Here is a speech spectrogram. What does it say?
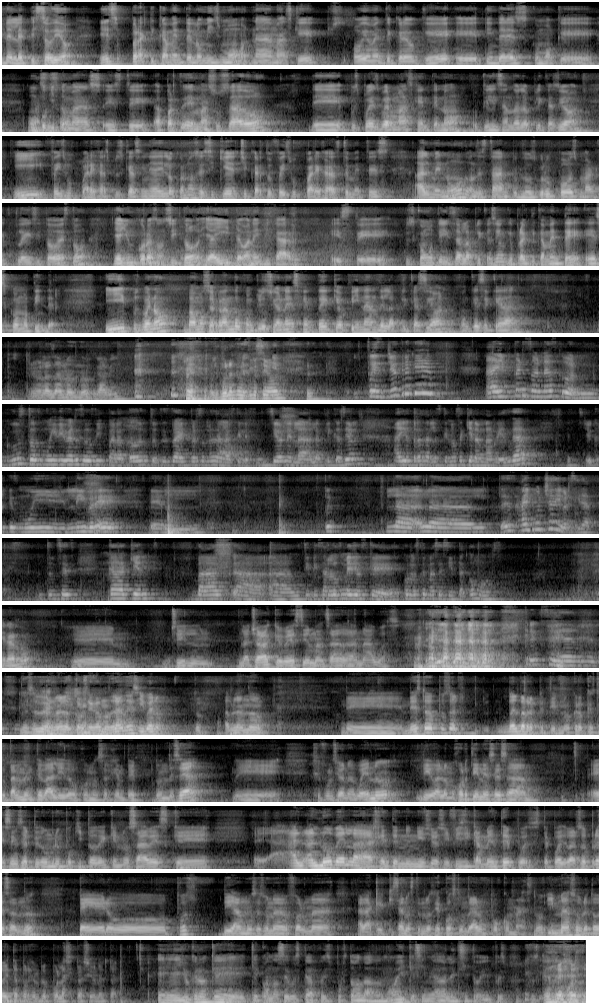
del episodio. Es prácticamente lo mismo, nada más que pues, obviamente creo que eh, Tinder es como que un Más poquito usado. más, este, aparte de más usado, eh, pues puedes ver más gente, ¿no? Utilizando la aplicación. Y Facebook Parejas, pues casi nadie lo conoce. Si quieres checar tu Facebook Parejas, te metes al menú donde están pues, los grupos, Marketplace y todo esto. Y hay un corazoncito y ahí te van a indicar este, pues, cómo utilizar la aplicación, que prácticamente es como Tinder. Y pues bueno, vamos cerrando conclusiones, gente. ¿Qué opinan de la aplicación? ¿Con qué se quedan? Primero las damas, ¿no, Gaby? ¿Alguna conclusión? Pues yo creo que hay personas con gustos muy diversos y para todo, entonces hay personas a las que le funcione la, la aplicación, hay otras a las que no se quieran arriesgar. Yo creo que es muy libre el... Pues, la, la, es- hay mucha diversidad, pues. Entonces, cada quien va a, a utilizar los medios que, con los que más se sienta cómodos. Gerardo. Eh, si l- la chava que ves tiene manzana, dan aguas. Creo que sería una de es uno de los consejos más grandes. Y bueno, hablando de, de esto, pues vuelvo a repetir, ¿no? Creo que es totalmente válido conocer gente donde sea. eh, si funciona bueno. Digo, a lo mejor tienes esa, esa incertidumbre un poquito de que no sabes que... eh, al, al no ver la gente en un inicio así físicamente, pues te puedes dar sorpresas, ¿no? Pero, pues, digamos, es una forma a la que quizá nos tenemos que acostumbrar un poco más, ¿no? Y más sobre todo ahorita, por ejemplo, por la situación actual. Eh, yo creo que, que cuando se busca pues por todos lados, ¿no? Y que sin miedo al éxito y pues buscarle por,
